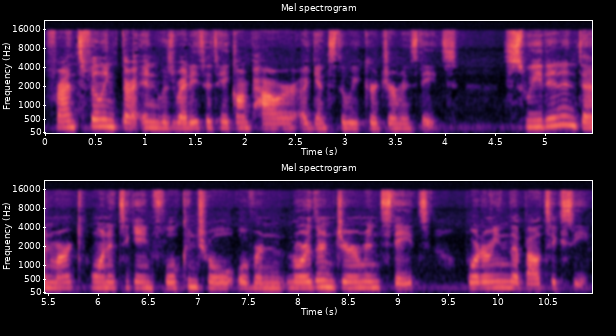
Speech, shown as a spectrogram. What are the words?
France, feeling threatened, was ready to take on power against the weaker German states. Sweden and Denmark wanted to gain full control over northern German states bordering the Baltic Sea.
